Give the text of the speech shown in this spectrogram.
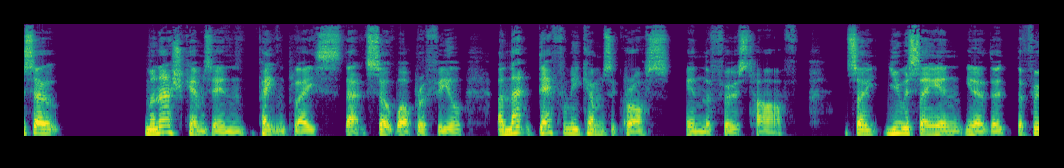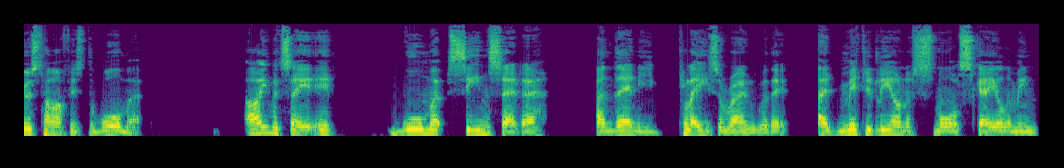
so Monash comes in, Peyton Place, that soap opera feel, and that definitely comes across in the first half. So you were saying, you know, that the first half is the warm up. I would say it warm up scene setter, and then he plays around with it. Admittedly, on a small scale. I mean,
